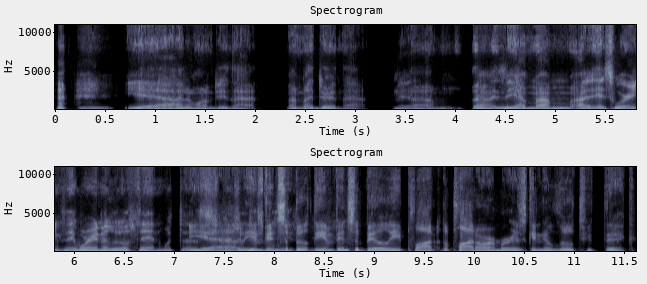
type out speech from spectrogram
yeah, I don't want to do that. I'm not doing that. Yeah, um, uh, yeah, I'm, I'm I, it's wearing wearing a little thin with the yeah the invincibility the invincibility plot the plot armor is getting a little too thick.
